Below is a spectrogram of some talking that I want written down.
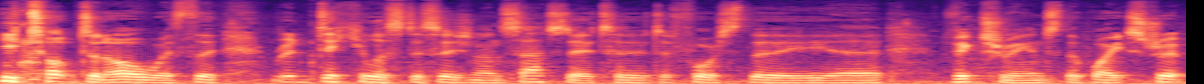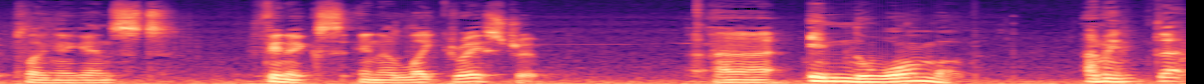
he topped it all with the ridiculous decision on Saturday to, to force the uh, victory into the white strip, playing against Phoenix in a light grey strip uh, in the warm up. I mean, that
